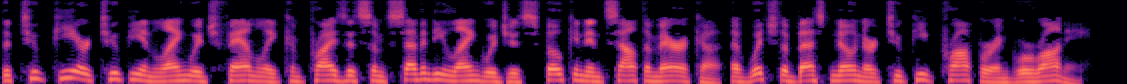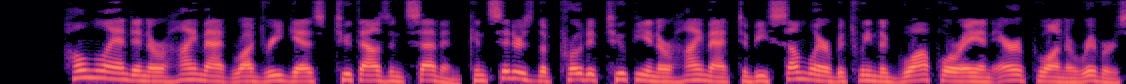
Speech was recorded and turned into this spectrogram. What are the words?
The Tupi or Tupian language family comprises some 70 languages spoken in South America, of which the best known are Tupi proper and Guarani. Homeland and Urheimat Rodrigues 2007 considers the Proto-Tupian Urheimat to be somewhere between the Guapore and Aripuana rivers,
